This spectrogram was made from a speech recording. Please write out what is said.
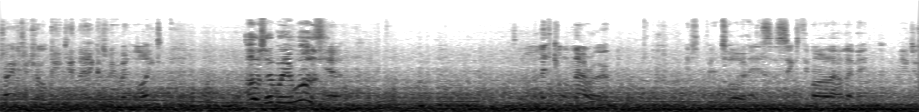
Traction control kicked in there because we went light. Oh, is that what it was? Yeah. It's a little narrow. It's a bit tight. It's a 60 mile an hour limit. You just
